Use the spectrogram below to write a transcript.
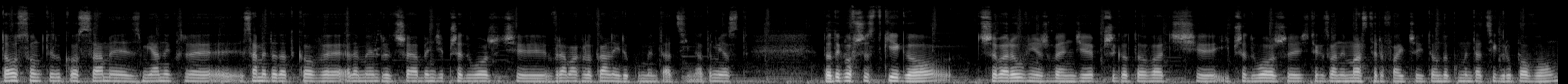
To są tylko same zmiany, które, e, same dodatkowe elementy trzeba będzie przedłożyć w ramach lokalnej dokumentacji. Natomiast do tego wszystkiego trzeba również będzie przygotować i przedłożyć tak zwany master file, czyli tą dokumentację grupową.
